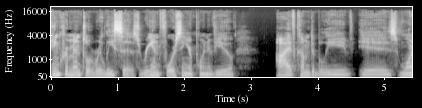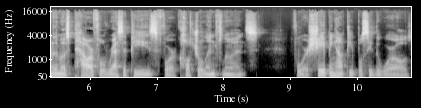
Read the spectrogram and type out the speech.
incremental releases reinforcing your point of view I've come to believe is one of the most powerful recipes for cultural influence, for shaping how people see the world.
